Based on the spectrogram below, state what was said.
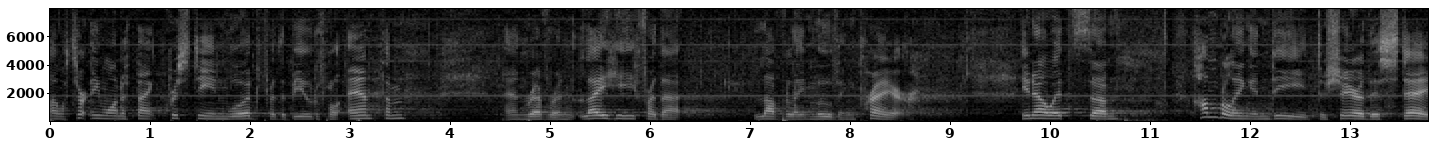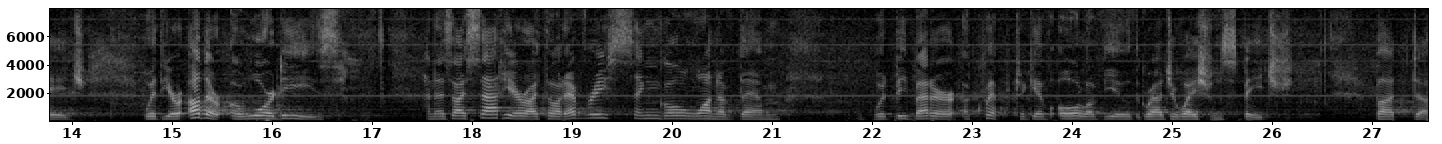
I certainly want to thank Christine Wood for the beautiful anthem and Reverend Leahy for that lovely, moving prayer. You know, it's um, humbling indeed to share this stage with your other awardees. And as I sat here, I thought every single one of them would be better equipped to give all of you the graduation speech, but, uh,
